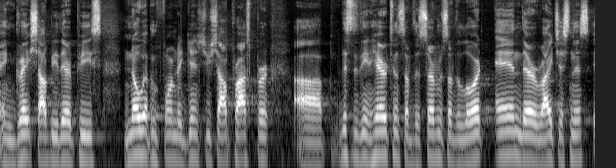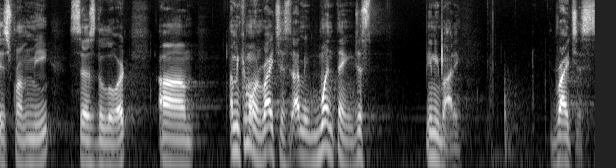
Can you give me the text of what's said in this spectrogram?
and great shall be their peace. No weapon formed against you shall prosper. Uh, this is the inheritance of the servants of the Lord, and their righteousness is from me, says the Lord. Um, I mean, come on, righteous. I mean, one thing, just anybody righteous,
